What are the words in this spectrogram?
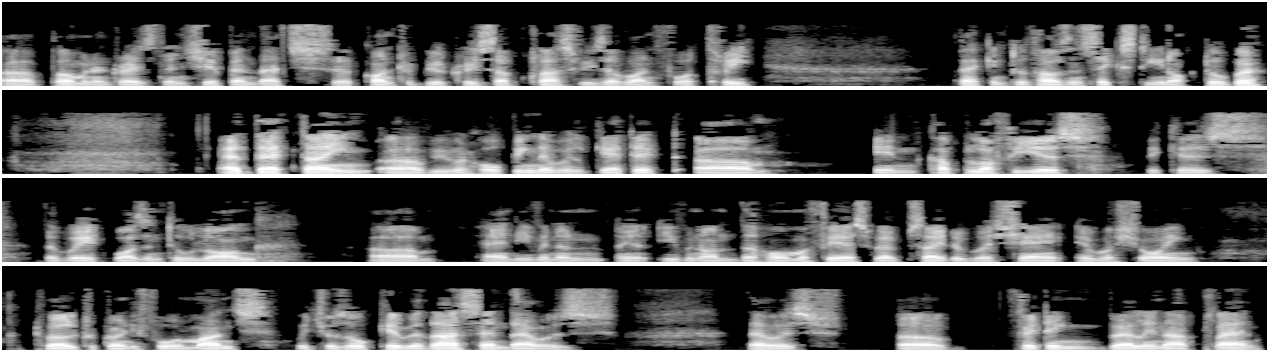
uh, permanent residentship, and that's uh, contributory subclass visa 143 back in 2016 October. At that time, uh, we were hoping that we'll get it um, in couple of years because the wait wasn't too long, um, and even on even on the Home Affairs website, it was showing it was showing 12 to 24 months, which was okay with us, and that was uh, fitting well in our plan.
